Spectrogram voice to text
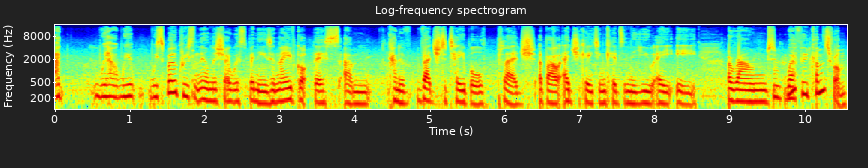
I, we, we, we spoke recently on the show with Spinneys, and they've got this um, kind of veg to table pledge about educating kids in the UAE around mm-hmm. where food comes from.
